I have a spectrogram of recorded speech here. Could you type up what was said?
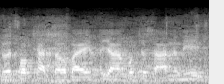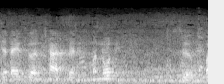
เกิดพบชาติต่อไปพญาพชสารอันนี้จะได้เกิดชาติเป็นมนุษย์สืบไป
